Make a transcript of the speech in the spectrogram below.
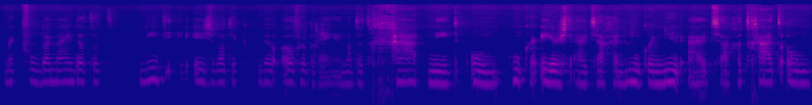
maar ik voel bij mij dat dat niet is wat ik wil overbrengen. Want het gaat niet om hoe ik er eerst uitzag en hoe ik er nu uitzag. Het gaat om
